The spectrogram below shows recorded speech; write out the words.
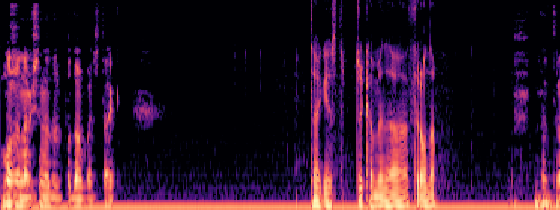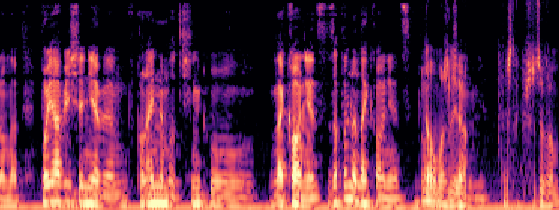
może nam się nadal podobać, tak? Tak jest. Czekamy na Throna. Na trona. Pojawi się, nie wiem, w kolejnym odcinku na koniec. Zapewne na koniec. No, możliwe. Też tak przeczuwam.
